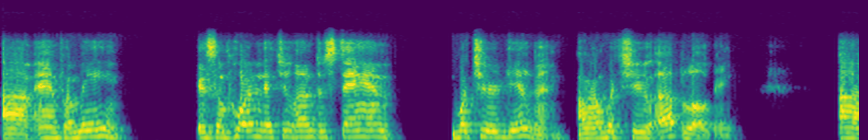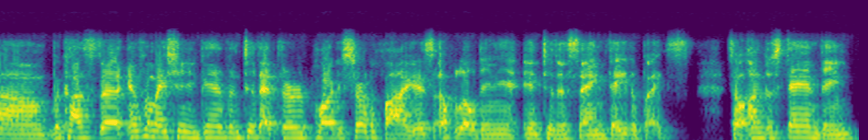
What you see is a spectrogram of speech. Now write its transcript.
Uh, and for me, it's important that you understand what you're giving or what you're uploading. Um, because the information you give into that third party certifier is uploading it into the same database. So understanding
